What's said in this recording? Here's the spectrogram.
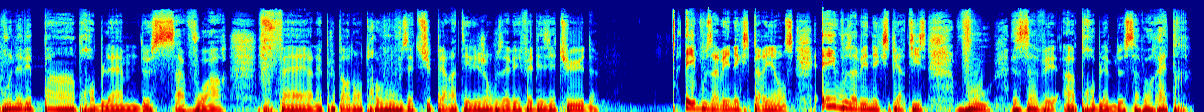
Vous n'avez pas un problème de savoir faire. La plupart d'entre vous, vous êtes super intelligents, vous avez fait des études. Et vous avez une expérience. Et vous avez une expertise. Vous avez un problème de savoir-être.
